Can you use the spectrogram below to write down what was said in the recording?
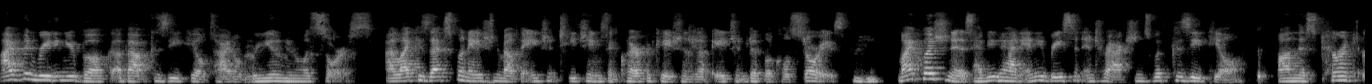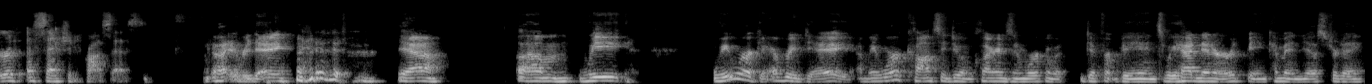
I've been reading your book about Ezekiel titled Reunion with Source. I like his explanation about the ancient teachings and clarifications of ancient biblical stories. Mhm. My question is Have you had any recent interactions with Ezekiel on this current Earth ascension process? Not every day. yeah. Um, we we work every day. I mean, we're constantly doing clearings and working with different beings. We had an inner earth being come in yesterday.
